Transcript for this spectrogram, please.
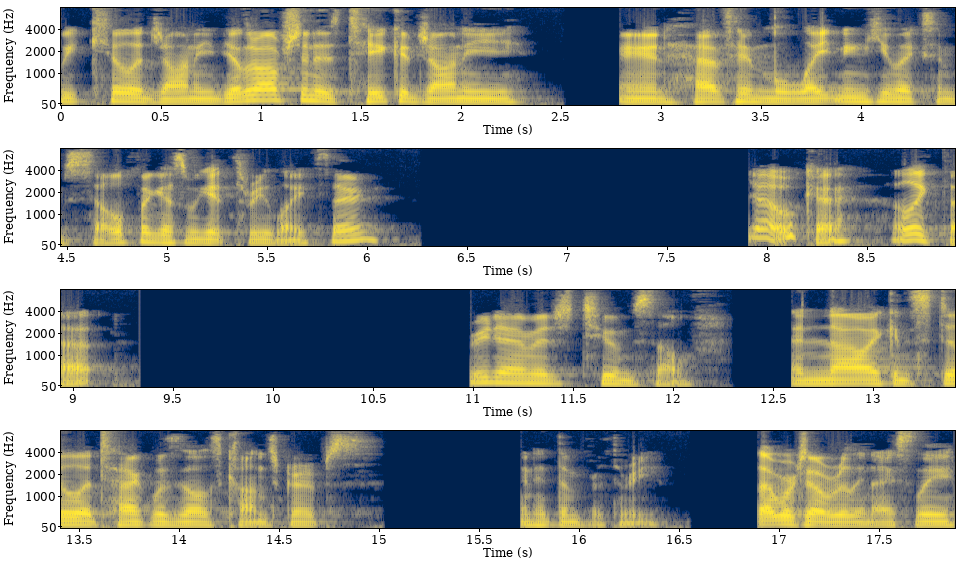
We kill a Johnny. The other option is take a Johnny and have him lightning helix himself. I guess we get three life there. Yeah, okay. I like that. Three damage to himself. And now I can still attack with Zealous Conscripts and hit them for three. That worked out really nicely.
